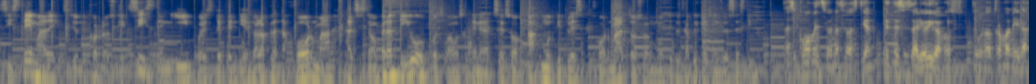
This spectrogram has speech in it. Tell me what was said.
sistema de gestión de correos que existen y pues dependiendo a la plataforma, al sistema operativo, pues vamos a tener acceso a múltiples formatos o múltiples aplicaciones de ese estilo. Así como menciona Sebastián, es necesario, digamos, de una u otra manera,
